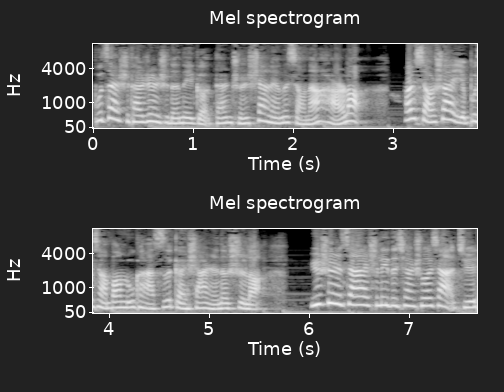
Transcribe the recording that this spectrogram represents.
不再是他认识的那个单纯善良的小男孩了。而小帅也不想帮卢卡斯干杀人的事了。于是，在艾什莉的劝说下，决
